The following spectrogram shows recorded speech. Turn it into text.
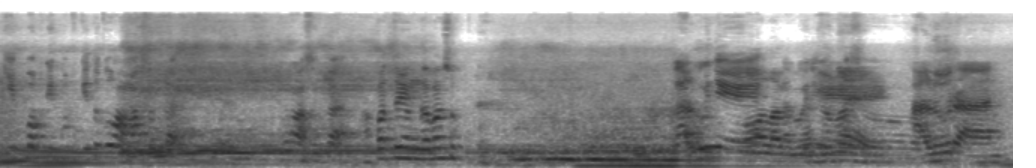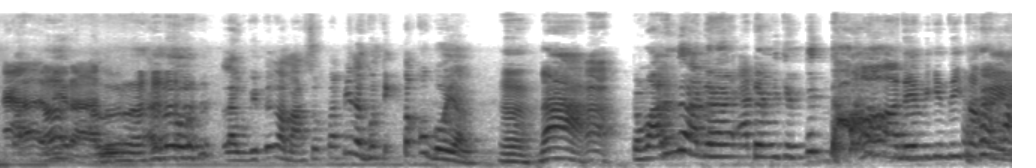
K-pop K-pop gitu gua gak masuk dah. Gua gak suka. Apa tuh yang nggak masuk? Lagunya. Oh, lagunya. nggak masuk. Aluran, eh aliran. Aluran. Aduh, lagu gitu nggak masuk, tapi lagu TikTok kok goyang. Nah, kemarin tuh ada ada yang bikin TikTok. Oh, ada yang bikin TikTok ya?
